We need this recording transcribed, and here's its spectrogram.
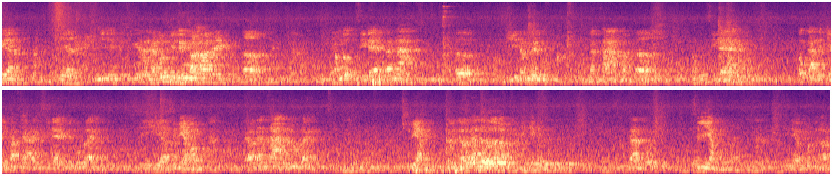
เรียนเรียนมีงานถ่ายรูปมีมีถึถึงอันนเอเองเออกำหนดสีแดงด้านหน้า เออสีน้ำเงินด้านข้างครับเออสีแดง ต้องการจะเขียนภาพฉายสีแดงเป็นรูปอะไรสี่เหลี่ยมสี่เหลี่ยมครับแล้วด้านข้างเป็นรูปอะไรครับเหลี่ยมแล้วด้านบนล่ะครับด้านบนสี่เหลี่ยมสี่เหลี่ยมหมดแล้วครับ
